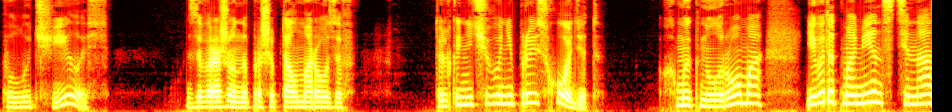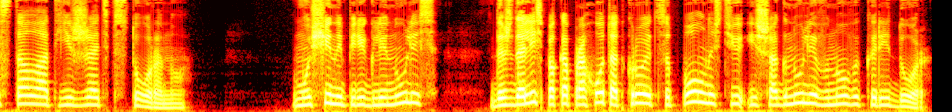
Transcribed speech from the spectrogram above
«Получилось», — завороженно прошептал Морозов. «Только ничего не происходит», — хмыкнул Рома, и в этот момент стена стала отъезжать в сторону. Мужчины переглянулись, дождались, пока проход откроется полностью, и шагнули в новый коридор.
